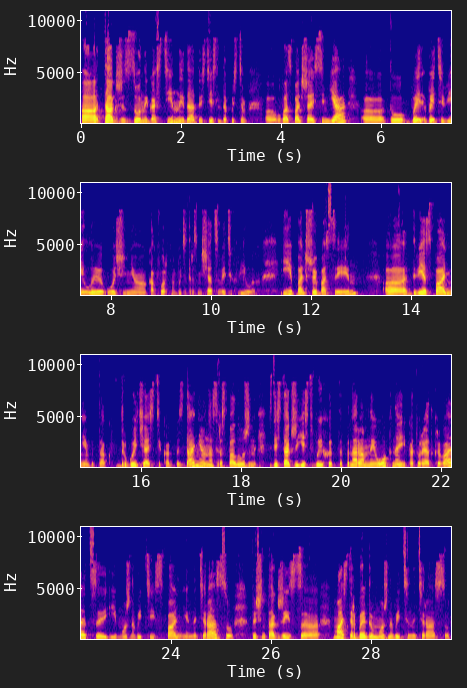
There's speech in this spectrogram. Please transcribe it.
А, также с зоной гостиной, да, то есть если, допустим, э, у вас большая семья, э, то в, в эти виллы очень э, комфортно будет размещаться в этих виллах. И большой бассейн, две спальни вот так в другой части как бы здания у нас расположены. Здесь также есть выход, панорамные окна, и которые открываются, и можно выйти из спальни на террасу. Точно так же из мастер-бедрум можно выйти на террасу.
